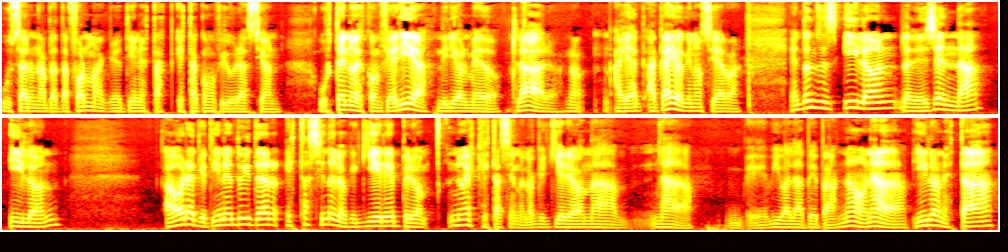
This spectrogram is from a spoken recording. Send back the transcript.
usar una plataforma que tiene esta, esta configuración. ¿Usted no desconfiaría? diría Olmedo. Claro, no. acá hay algo que no cierra. Entonces, Elon, la leyenda, Elon, ahora que tiene Twitter, está haciendo lo que quiere, pero no es que está haciendo lo que quiere, onda, nada, eh, viva la pepa, no, nada. Elon está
